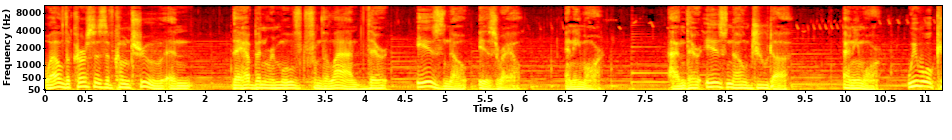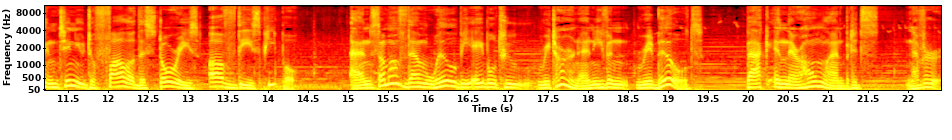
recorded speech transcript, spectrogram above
well, the curses have come true and they have been removed from the land. There is no Israel anymore, and there is no Judah anymore. We will continue to follow the stories of these people and some of them will be able to return and even rebuild back in their homeland, but it's never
